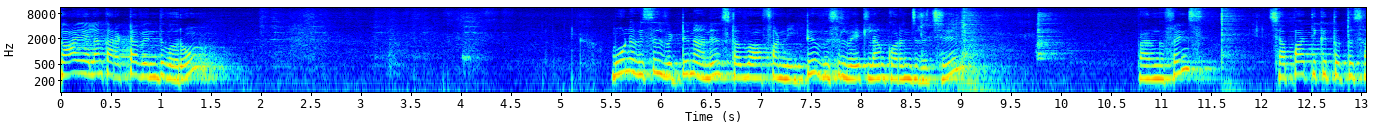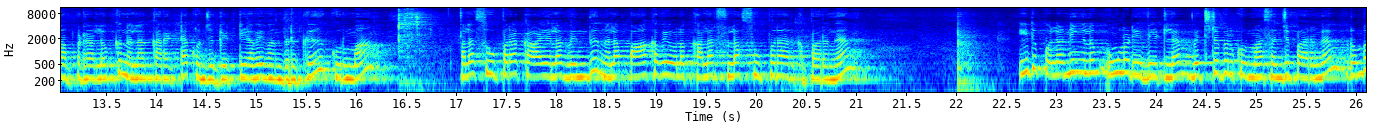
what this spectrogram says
காயெல்லாம் கரெக்டாக வெந்து வரும். மூணு விசில் விட்டு நான் ஸ்டவ் ஆஃப் பண்ணிவிட்டு விசில் வெயிட்லாம் குறைஞ்சிருச்சு. பாருங்கள் ஃப்ரெண்ட்ஸ் சப்பாத்திக்கு தொட்டு சாப்பிட்ற அளவுக்கு நல்லா கரெக்டாக கொஞ்சம் கெட்டியாகவே வந்திருக்கு குருமா. நல்லா சூப்பராக காயெல்லாம் வெந்து நல்லா பார்க்கவே இவ்வளோ கலர்ஃபுல்லாக சூப்பராக இருக்குது பாருங்கள் இது போல் நீங்களும் உங்களுடைய வீட்டில் வெஜிடபிள் குருமா செஞ்சு பாருங்கள் ரொம்ப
